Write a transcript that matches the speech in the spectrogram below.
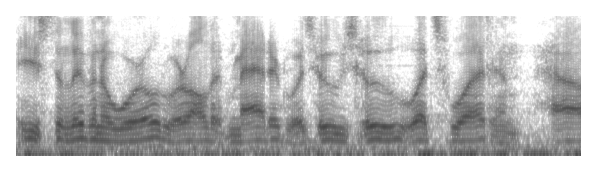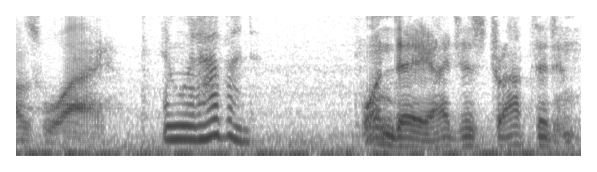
I used to live in a world where all that mattered was who's who, what's what, and how's why. And what happened? One day I just dropped it and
